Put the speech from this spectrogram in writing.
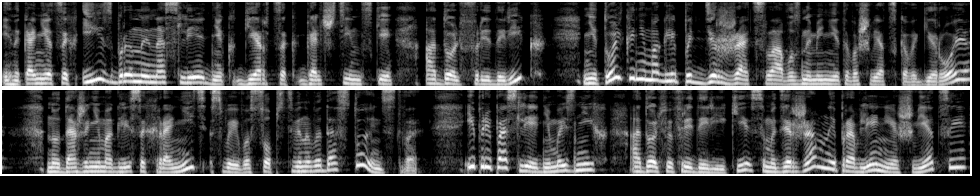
и, наконец, их избранный наследник, герцог Гольштинский Адольф Фредерик, не только не могли поддержать славу знаменитого шведского героя, но даже не могли сохранить своего собственного достоинства. И при последнем из них, Адольфе Фредерике, самодержавное правление Швеции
